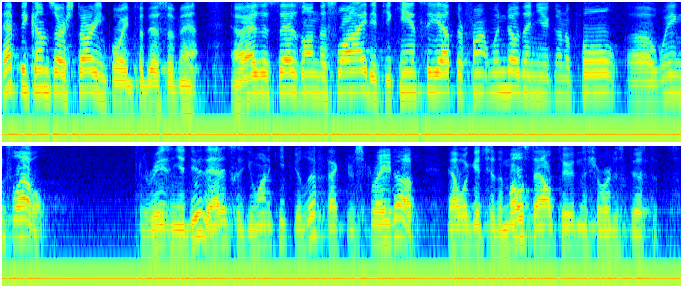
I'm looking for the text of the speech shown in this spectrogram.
That becomes our starting point for this event. Now, as it says on the slide, if you can't see out the front window, then you're going to pull uh, wings level. The reason you do that is because you want to keep your lift vector straight up. That will get you the most altitude and the shortest distance.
